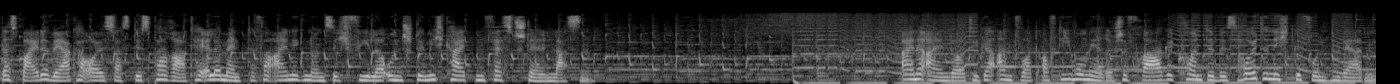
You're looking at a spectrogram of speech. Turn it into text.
dass beide Werke äußerst disparate Elemente vereinigen und sich viele Unstimmigkeiten feststellen lassen. Eine eindeutige Antwort auf die homerische Frage konnte bis heute nicht gefunden werden.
